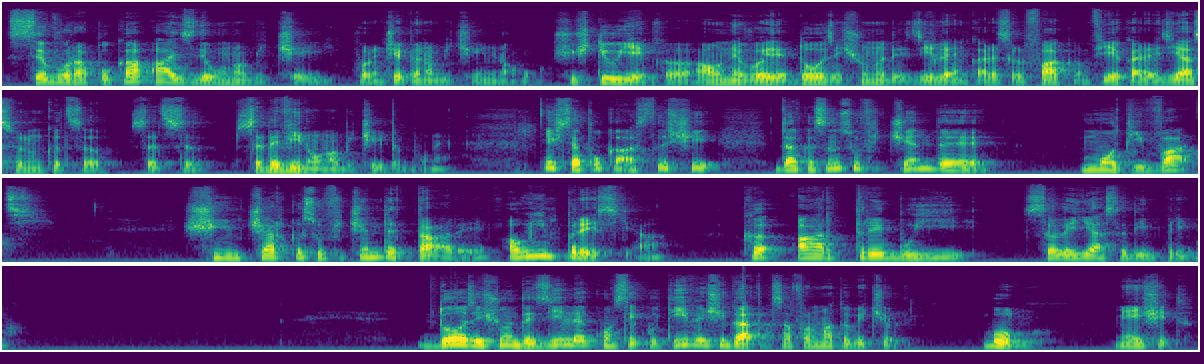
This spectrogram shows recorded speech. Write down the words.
se vor apuca azi de un obicei, vor începe un obicei nou și știu ei că au nevoie de 21 de zile în care să-l facă în fiecare zi astfel încât să, să, să, să devină un obicei pe bune. Deci se apucă astăzi și dacă sunt suficient de motivați și încearcă suficient de tare, au impresia că ar trebui să le iasă din prima. 21 de zile consecutive și gata, s-a format obiceiul. Bum, mi-a ieșit.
